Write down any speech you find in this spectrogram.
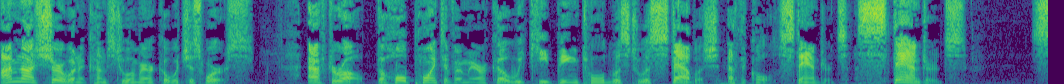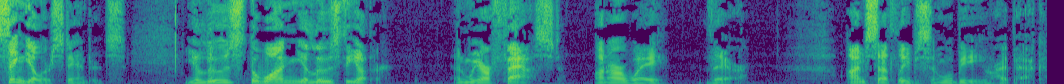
I'm not sure when it comes to America which is worse After all, the whole point of America, we keep being told, was to establish ethical standards. Standards. Singular standards. You lose the one, you lose the other. And we are fast on our way there. I'm Seth Leibsohn, and we'll be right back.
